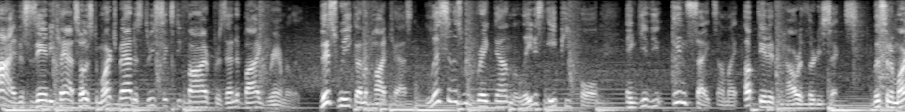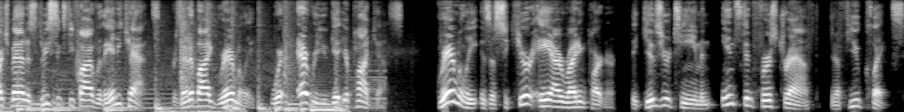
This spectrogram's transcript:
Hi, this is Andy Katz, host of March Madness 365, presented by Grammarly. This week on the podcast, listen as we break down the latest AP poll and give you insights on my updated Power 36. Listen to March Madness 365 with Andy Katz, presented by Grammarly, wherever you get your podcasts. Grammarly is a secure AI writing partner that gives your team an instant first draft in a few clicks,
